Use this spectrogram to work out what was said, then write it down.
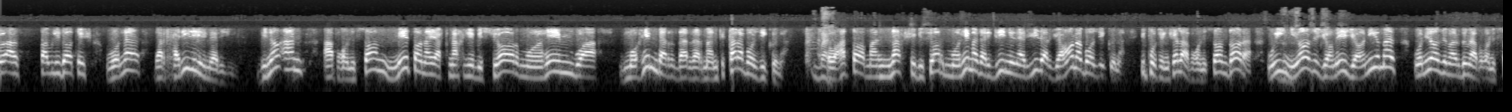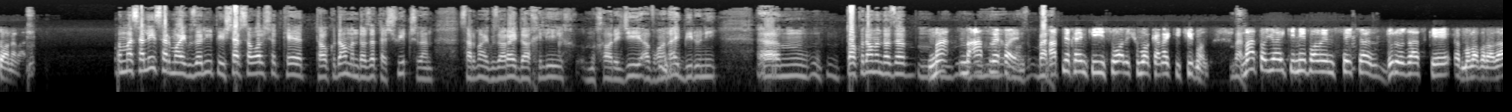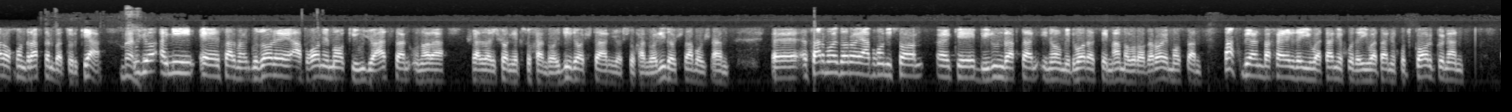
از تولیداتش و نه در خرید انرژی. بناهن افغانستان می‌تونه یک نقش بسیار مهم و مهم در در در منطقه را بازی کنه. بله. و حتی من نقش بسیار مهم در گرین انرژی در جهان بازی کنه. این پتانسیل افغانستان داره. و این نیاز جامعه جهانی هم است و نیاز مردم افغانستان هم است. مسئله سرمایه گذاری پیشتر سوال شد که تا کدام اندازه تشویق شدن سرمایه گذارای داخلی خارجی افغانای بیرونی تا کدام اندازه ما ما اپ می‌خوایم بله. اپ می‌خوایم که این سوال شما کمکی چی بود بله. ما تا جایی که می‌فهمیم سه دو روز است که ملا برادر آخوند رفتن به ترکیه بله. اونجا امی سرمایه گذار افغان ما که اونجا هستن اونا را شاید یک سخنرانی داشتن یا سخنرانی داشته باشن سرمایه دارای افغانستان که بیرون رفتن اینا امیدوار هستیم همه برادرای ماستن پس بیان به خیر ای وطن خود ای وطن خود کار کنن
